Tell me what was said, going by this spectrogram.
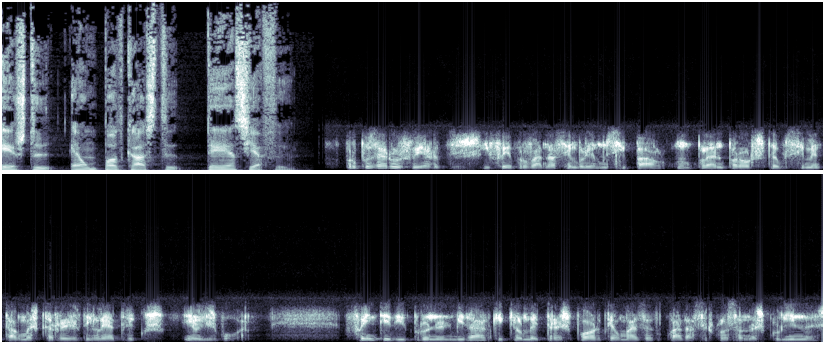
Este é um podcast TSF. Propuseram os verdes e foi aprovado na Assembleia Municipal um plano para o restabelecimento de algumas carreiras de elétricos em Lisboa. Foi entendido por unanimidade que aquele meio de transporte é o mais adequado à circulação nas colinas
